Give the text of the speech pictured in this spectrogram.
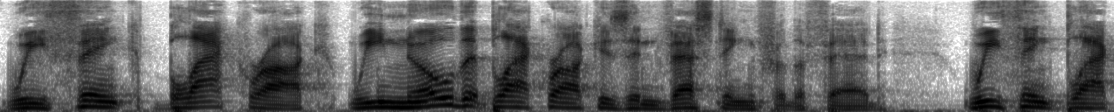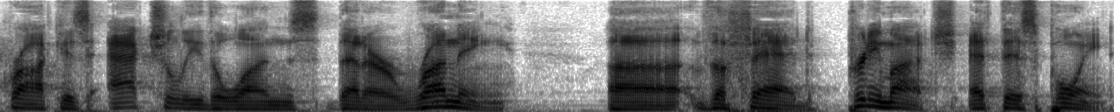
We think BlackRock, we know that BlackRock is investing for the Fed. We think BlackRock is actually the ones that are running uh, the Fed pretty much at this point.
